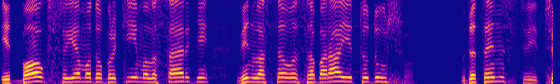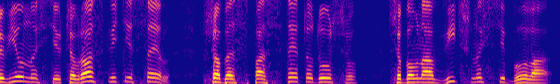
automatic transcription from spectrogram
І Бог в своєму доброті і милосерді, Він ластиво забирає ту душу в дитинстві, чи в юності, чи в розквіті сил, щоб спасти ту душу, щоб вона в вічності була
